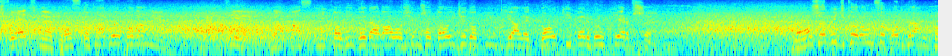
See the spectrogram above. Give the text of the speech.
Świetne, prostopadłe podanie. Prawie napastnikowi wydawało się, że dojdzie do piłki, ale golkiper był pierwszy. Może być gorąco pod bramką.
